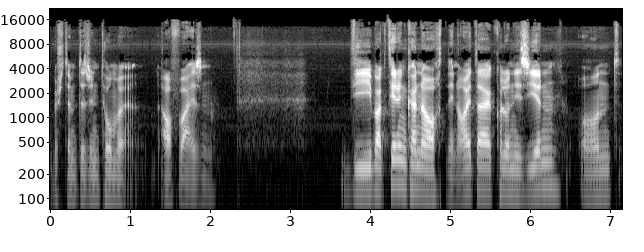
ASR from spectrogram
bestimmte Symptome aufweisen. Die Bakterien können auch den Euter kolonisieren und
